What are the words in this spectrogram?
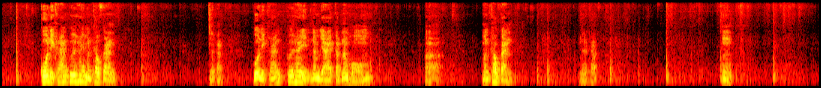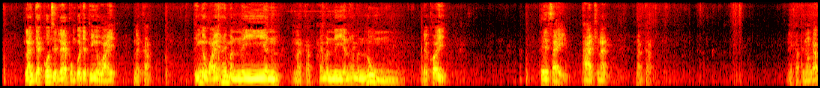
กวนอีกครั้งเพื่อให้มันเข้ากันนะครับ กวนอีกครั้งเพื่อให้น้ำยากับน้ำหอมอ่ามันเข้ากันนะครับ อืมหลังจากกวนเสร็จแล้วผมก็จะทิ้งเอาไว้นะครับ ทิ้งเอาไว้ให้มันเนียน นะครับ ให้มันเนียนให้มันนุ่ม แล้วค่อย เทใส่ภาชนะนะครับนี่ครับพี่น้องครับ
